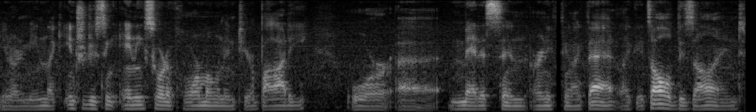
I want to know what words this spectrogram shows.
You know what I mean? Like introducing any sort of hormone into your body or uh, medicine or anything like that. Like it's all designed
